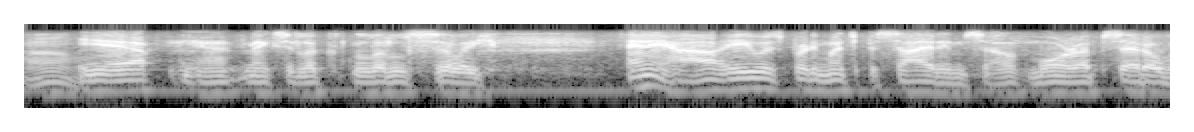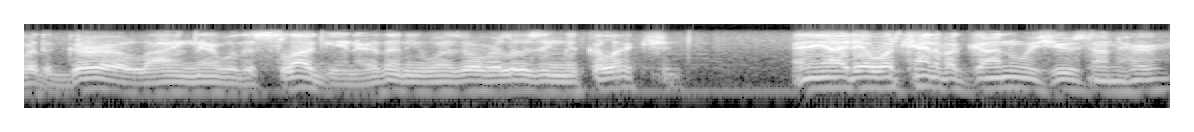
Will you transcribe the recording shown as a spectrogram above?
Well, Yeah, yeah, it makes it look a little silly. Anyhow, he was pretty much beside himself, more upset over the girl lying there with a slug in her than he was over losing the collection. any idea what kind of a gun was used on her?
